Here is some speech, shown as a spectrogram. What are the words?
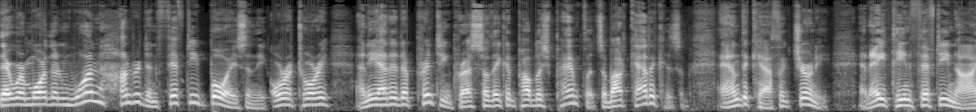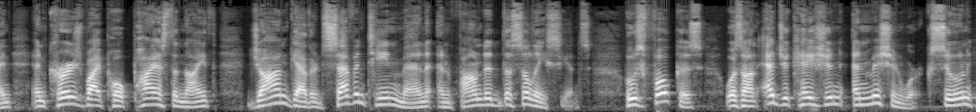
there were more than 150 boys in the oratory, and he added a printing press so they could publish pamphlets about catechism and the Catholic journey. In 1859, encouraged by Pope Pius IX, John gathered 17 men and founded the Salesians, whose focus was on education and mission work. Soon,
